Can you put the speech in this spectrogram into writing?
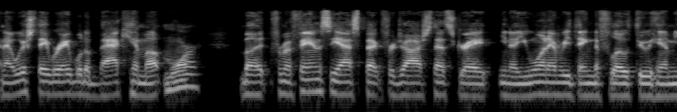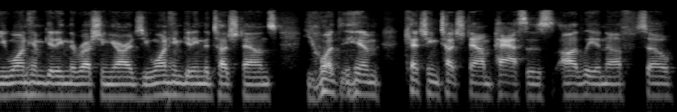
And I wish they were able to back him up more but from a fantasy aspect for Josh, that's great. You know, you want everything to flow through him. You want him getting the rushing yards. You want him getting the touchdowns. You want him catching touchdown passes, oddly enough. So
